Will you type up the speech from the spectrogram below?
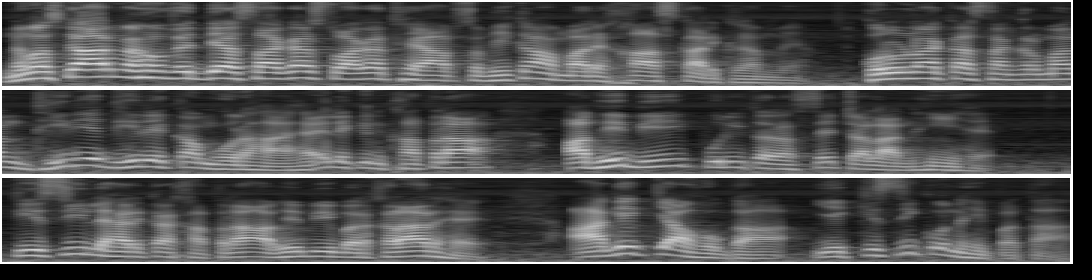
नमस्कार, मैं हूँ विद्यासागर स्वागत है आप सभी का हमारे खास कार्यक्रम में। कोरोना का संक्रमण धीरे धीरे कम हो रहा है, लेकिन खतरा अभी भी पूरी तरह से चला नहीं है। तीसरी लहर का खतरा अभी भी बरकरार है। आगे क्या होगा, ये किसी को नहीं पता।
